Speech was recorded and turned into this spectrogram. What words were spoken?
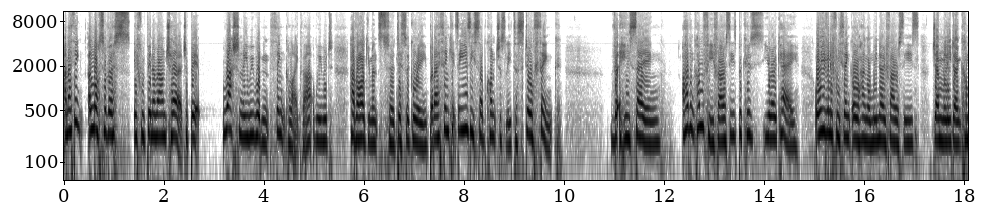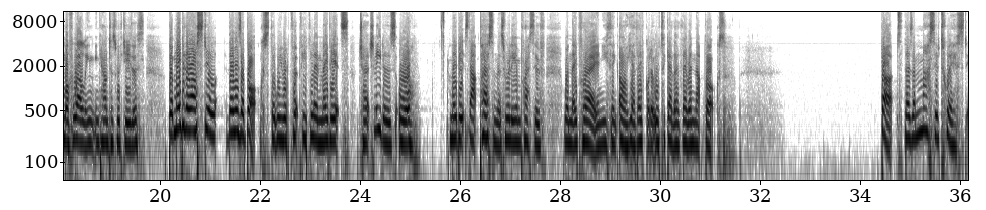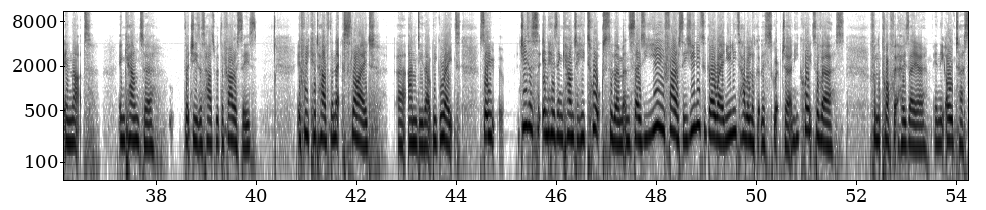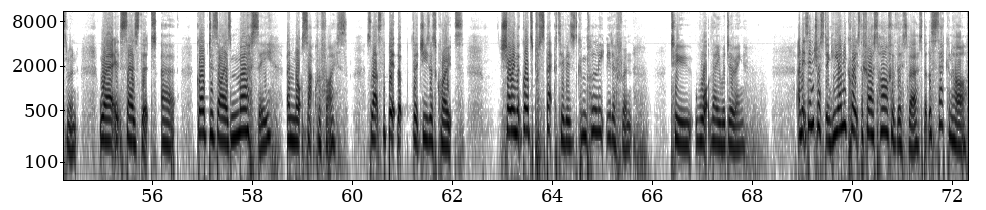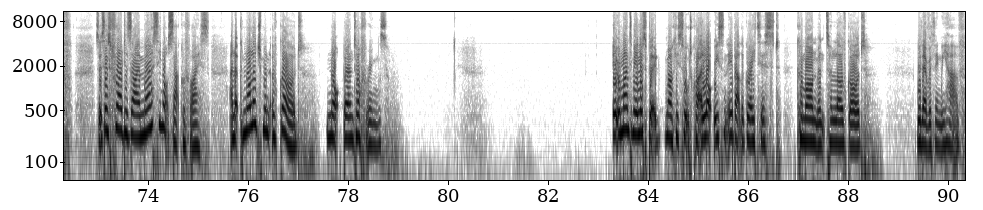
And I think a lot of us, if we've been around church a bit rationally we wouldn't think like that. We would have arguments to disagree. But I think it's easy subconsciously to still think that he's saying, I haven't come for you, Pharisees, because you're okay. Or even if we think, oh, hang on, we know Pharisees generally don't come off well in encounters with Jesus. But maybe there are still, there is a box that we would put people in. Maybe it's church leaders or maybe it's that person that's really impressive when they pray and you think, oh, yeah, they've got it all together. They're in that box. But there's a massive twist in that encounter that Jesus has with the Pharisees. If we could have the next slide, uh, Andy, that would be great. So, Jesus, in his encounter, he talks to them and says, You Pharisees, you need to go away and you need to have a look at this scripture. And he quotes a verse from the prophet Hosea in the Old Testament where it says that uh, God desires mercy and not sacrifice. So that's the bit that, that Jesus quotes showing that God's perspective is completely different to what they were doing. And it's interesting, he only quotes the first half of this verse, but the second half. So it says, For I desire mercy, not sacrifice, an acknowledgement of God, not burnt offerings. It reminds me a little bit, Marky's talked quite a lot recently about the greatest commandment to love God with everything we have.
